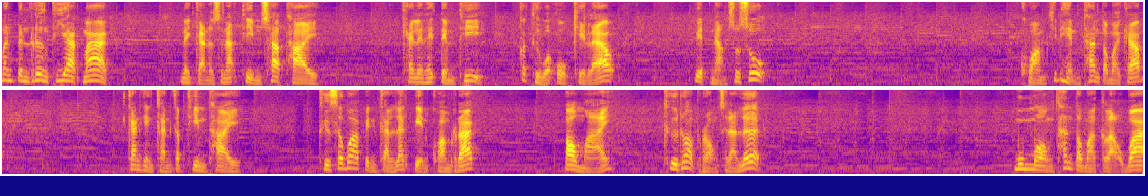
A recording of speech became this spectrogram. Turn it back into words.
มันเป็นเรื่องที่ยากมาก ในการเอาชนะทีมชาติไทย แค่เล่นให้เต็มที่ก็ถือว่าโอเคแล้ว เวียดนามสู้ๆความคิดเห็นท่านต่อมาครับ การแข่งขันกับทีมไทย ถือซะว่าเป็นการแลกเปลี่ยนความรัก เป้าหมายคือรอบรองชนะเลิศ มุมมองท่านต่อมากล่าวว่า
